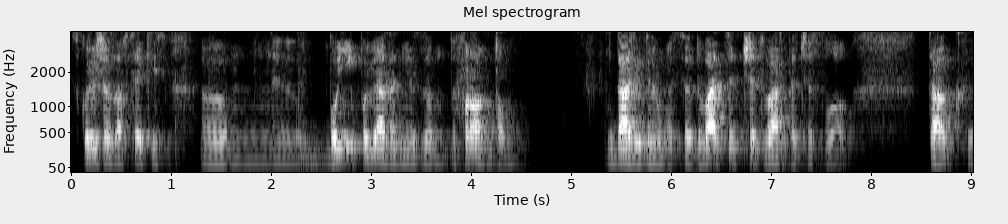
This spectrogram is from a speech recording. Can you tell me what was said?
Скоріше за все, якісь ем, е, бої пов'язані з фронтом. Далі дивимося, 24 число. Так. е,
